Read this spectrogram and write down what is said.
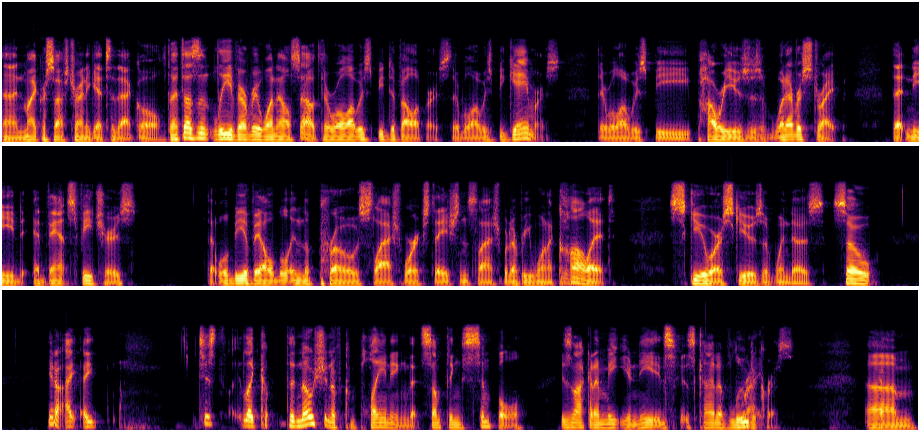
and Microsoft's trying to get to that goal. That doesn't leave everyone else out. There will always be developers. There will always be gamers. There will always be power users of whatever stripe that need advanced features that will be available in the Pro slash workstation slash whatever you want to call it SKU or SKUs of Windows. So, you know, I, I just like the notion of complaining that something simple is not going to meet your needs is kind of ludicrous. Right. Um,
